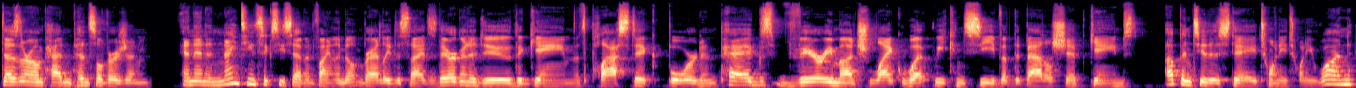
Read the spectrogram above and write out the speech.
does their own pad and pencil version. And then in 1967, finally, Milton Bradley decides they're going to do the game that's plastic, board, and pegs, very much like what we conceive of the battleship games up into this day, 2021,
